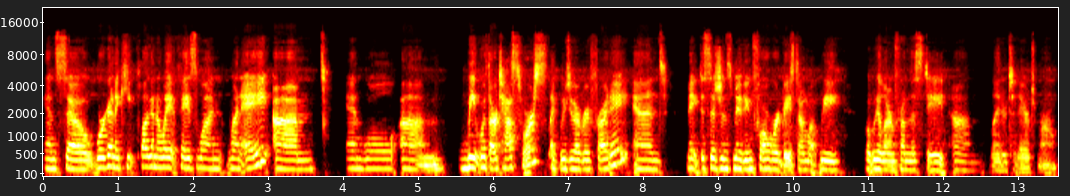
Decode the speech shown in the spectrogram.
And so we're going to keep plugging away at phase one one A, um, and we'll um, meet with our task force like we do every Friday and make decisions moving forward based on what we what we learn from the state um, later today or tomorrow.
